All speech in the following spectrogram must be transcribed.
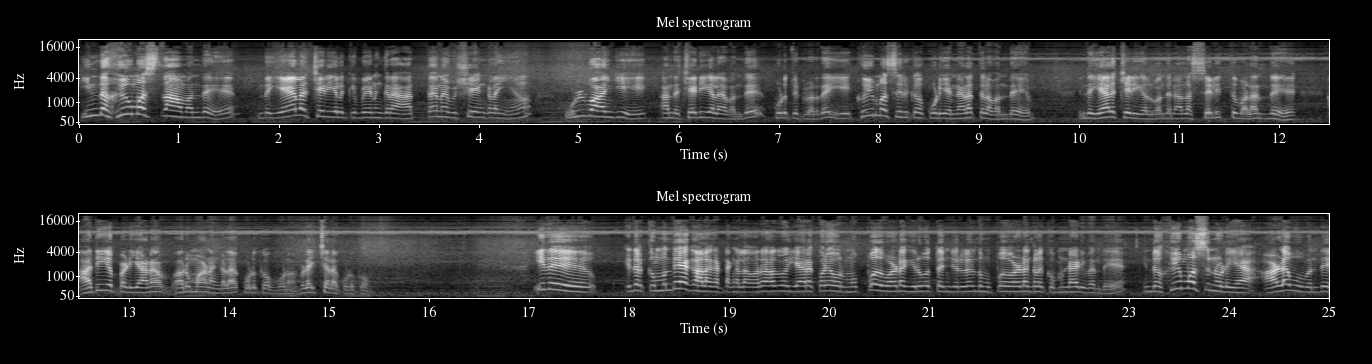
இந்த ஹியூமஸ் தான் வந்து இந்த ஏலச்செடிகளுக்கு வேணுங்கிற அத்தனை விஷயங்களையும் உள்வாங்கி அந்த செடிகளை வந்து கொடுத்துட்டு வருது. இ- ஹியூமஸ் இருக்கக்கூடிய நிலத்தில் வந்து இந்த ஏலச்செடிகள் வந்து நல்லா செழித்து வளர்ந்து அதிகப்படியான வருமானங்களை கொடுக்கக்கூடும் விளைச்சலை கொடுக்கும். இது இதற்கு முந்தைய காலகட்டங்களில் அதாவது ஏறக்குறைய ஒரு முப்பது வருடம் இருபத்தஞ்சிலேருந்து முப்பது வருடங்களுக்கு முன்னாடி வந்து இந்த ஹியூமஸினுடைய அளவு வந்து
